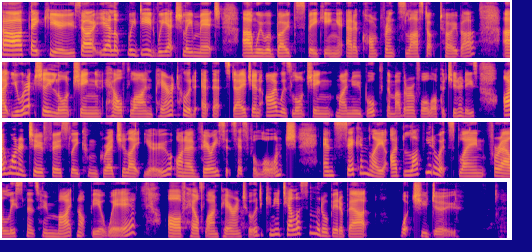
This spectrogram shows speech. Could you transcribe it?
Oh, thank you. So, yeah, look, we did. We actually met. Um, we were both speaking at a conference last October. Uh, you were actually launching Healthline Parenthood at that stage, and I was launching my new book, The Mother of All Opportunities. I wanted to firstly congratulate you on a very successful launch. And secondly, I'd love you to explain for our listeners who might not be aware of Healthline Parenthood, can you tell us a little bit about what you do?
